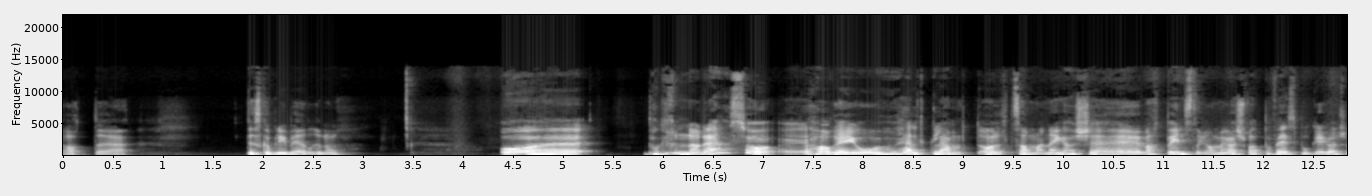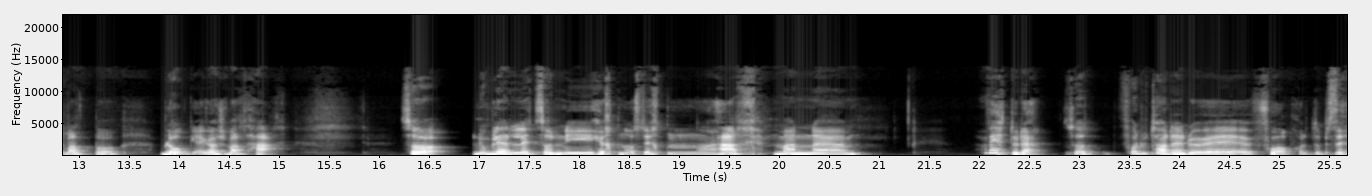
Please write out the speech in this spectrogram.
at eh, det skal bli bedre nå. Og på grunn av det så har jeg jo helt glemt alt sammen. Jeg har ikke vært på Instagram, jeg har ikke vært på Facebook, jeg har ikke vært på blogg, jeg har ikke vært her. Så nå ble det litt sånn i hyrten og styrten her, men vet du det, så får du ta det du eh, får, holdt jeg på å si.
